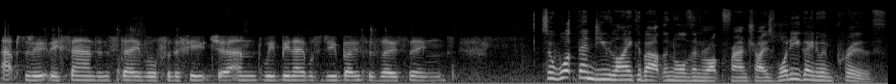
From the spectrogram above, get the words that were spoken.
absolutely sound and stable for the future? And we've been able to do both of those things. So, what then do you like about the Northern Rock franchise? What are you going to improve?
